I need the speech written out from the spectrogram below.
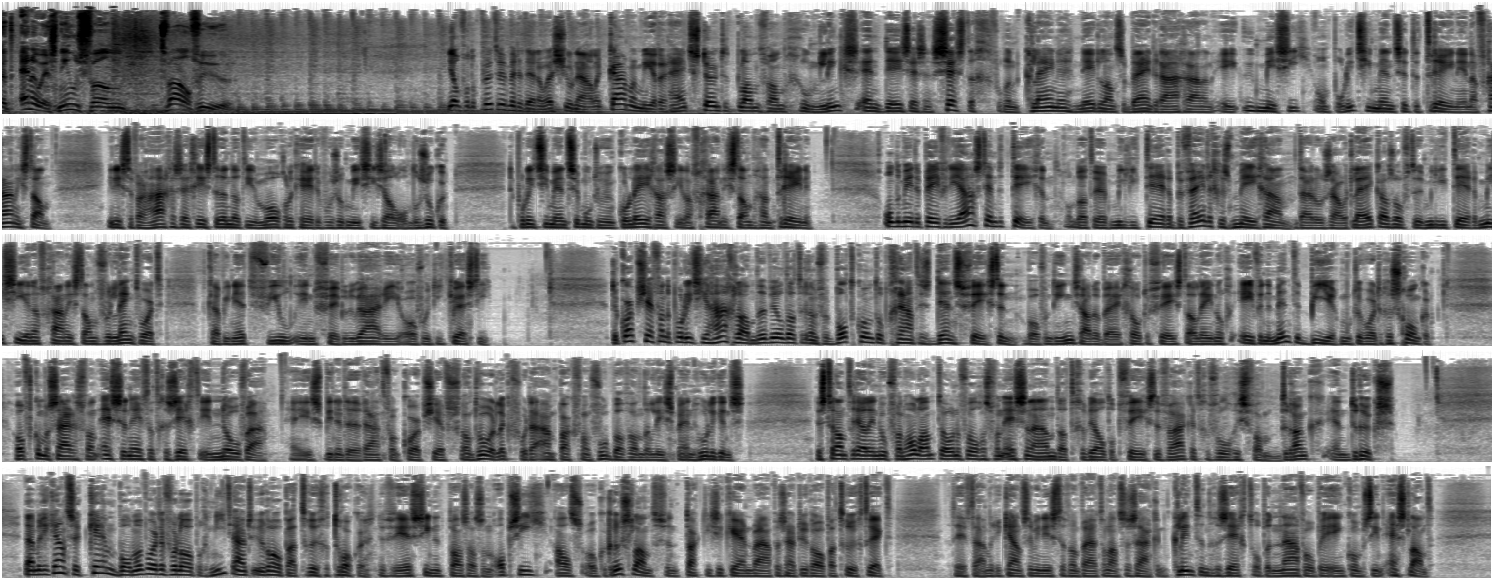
het NOS nieuws van 12 uur. Jan van der Putten met het NOS-journaal. Een Kamermeerderheid steunt het plan van GroenLinks en D66... voor een kleine Nederlandse bijdrage aan een EU-missie... om politiemensen te trainen in Afghanistan. Minister Verhagen zei gisteren dat hij de mogelijkheden voor zo'n missie zal onderzoeken. De politiemensen moeten hun collega's in Afghanistan gaan trainen. Onder meer de PvdA stemde tegen, omdat er militaire beveiligers meegaan. Daardoor zou het lijken alsof de militaire missie in Afghanistan verlengd wordt. Het kabinet viel in februari over die kwestie. De korpschef van de politie Haaglanden wil dat er een verbod komt op gratis dansfeesten. Bovendien zouden bij grote feesten alleen nog evenementenbier moeten worden geschonken. Hoofdcommissaris van Essen heeft dat gezegd in Nova. Hij is binnen de Raad van Korpschefs verantwoordelijk voor de aanpak van voetbalvandalisme en hooligans. De strandrel in Hoek van Holland tonen volgens Van Essen aan dat geweld op feesten vaak het gevolg is van drank en drugs. De Amerikaanse kernbommen worden voorlopig niet uit Europa teruggetrokken. De VS zien het pas als een optie als ook Rusland zijn tactische kernwapens uit Europa terugtrekt. Dat heeft de Amerikaanse minister van Buitenlandse Zaken Clinton gezegd op een NAVO-bijeenkomst in Estland.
